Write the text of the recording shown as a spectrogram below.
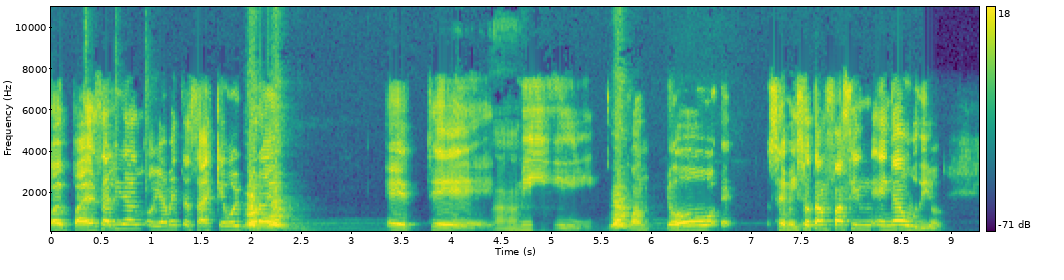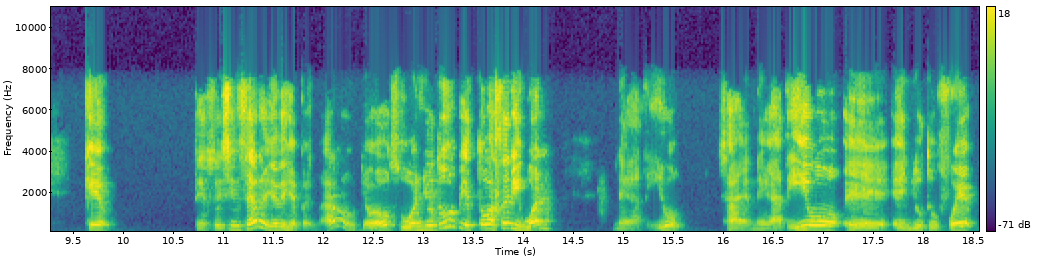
mano. para esa línea, obviamente, sabes que voy por ahí. Este, Ajá. mi, cuando yo eh, se me hizo tan fácil en audio que te soy sincero, yo dije, pues claro, yo subo en YouTube y esto va a ser igual. Negativo. O sea, negativo eh, en YouTube fue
